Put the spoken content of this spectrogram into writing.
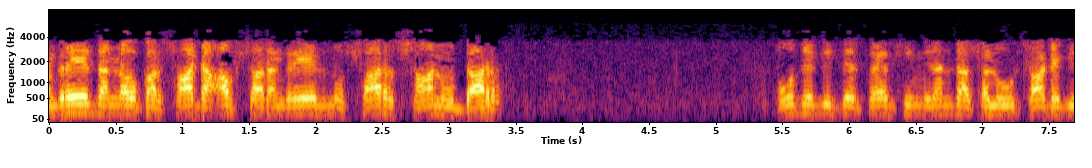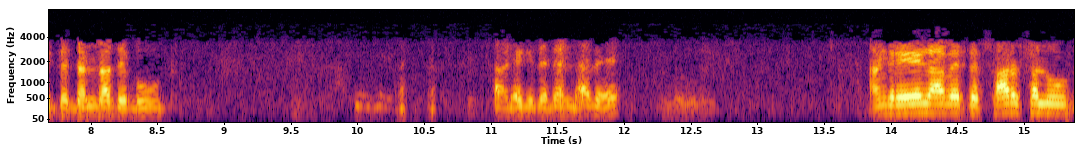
انگریز دا نوکر، ساڈا افسر، انگریز نو سر، سانو ڈر۔ او دے کیتے پیپسی مرندا سلوٹ، ساڈے کیتے ڈنڈا دے بوٹ۔ ساڈے کیتے ڈنڈا دے۔ انگریز آوے تے سر سلوٹ،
